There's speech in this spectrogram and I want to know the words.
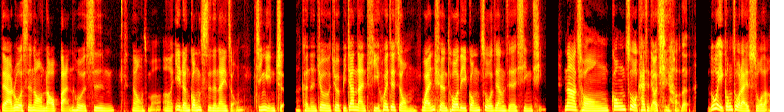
对啊，如果是那种老板或者是那种什么呃艺人公司的那一种经营者，可能就就比较难体会这种完全脱离工作这样子的心情。那从工作开始聊起好了。如果以工作来说了，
